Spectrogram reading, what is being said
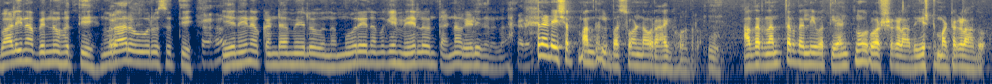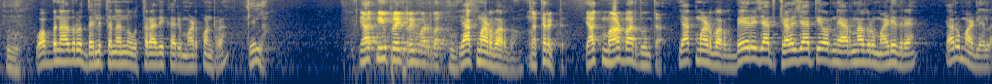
ಬಾಳಿನ ಬೆನ್ನು ಹತ್ತಿ ನೂರಾರು ಊರು ಸುತ್ತಿ ಏನೇನೋ ಕಂಡ ಮೇಲೂ ನಮ್ಮೂರೇ ನಮಗೆ ಮೇಲು ಅಂತ ಅಣ್ಣವ್ರು ಹೇಳಿದಾರಲ್ಲ. ಹನ್ನೆರಡನೇ ಶತಮಾನದಲ್ಲಿ ಬಸವಣ್ಣವ್ರು ಆಗಿ ಹೋದರು. ಅದರ ನಂತರದಲ್ಲಿ ಇವತ್ತು ಎಂಟುನೂರು ವರ್ಷಗಳಾದವು ಇಷ್ಟು ಮಠಗಳಾದವು. ಒಬ್ಬನಾದರೂ ದಲಿತನನ್ನು ಉತ್ತರಾಧಿಕಾರಿ ಮಾಡ್ಕೊಂಡ್ರ? ಇಲ್ಲ. ಯಾಕೆ ನೀವು ಪ್ರೈ ಟ್ರೈ ಮಾಡಬಾರ್ದು? ಯಾಕೆ ಮಾಡಬಾರ್ದು? ಕರೆಕ್ಟ್ ಯಾಕೆ ಮಾಡಬಾರ್ದು ಅಂತ? ಯಾಕೆ ಮಾಡಬಾರ್ದು? ಬೇರೆ ಜಾತಿ ಕೆಳ ಜಾತಿಯವ್ರನ್ನ ಯಾರನ್ನಾದರೂ ಮಾಡಿದರೆ ಯಾರೂ ಮಾಡಲಿಲ್ಲ.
